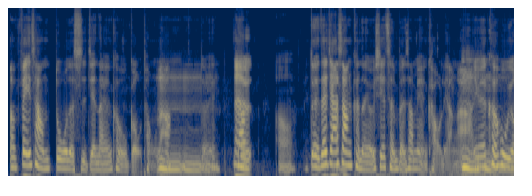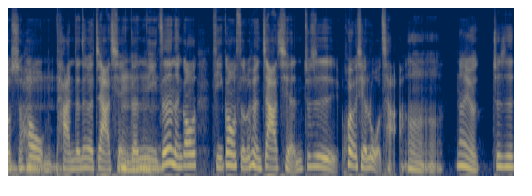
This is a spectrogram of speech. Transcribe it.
呃非常多的时间来跟客户沟通啦。嗯嗯，对，那有哦，对，再加上可能有一些成本上面的考量啊，嗯因为客户有时候嗯嗯。嗯谈的那个价钱，嗯跟你真的能够提供 solution 价钱，就是会有一些落差。嗯嗯，那有就是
